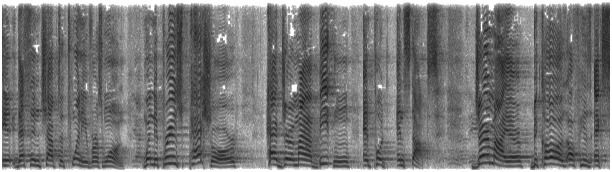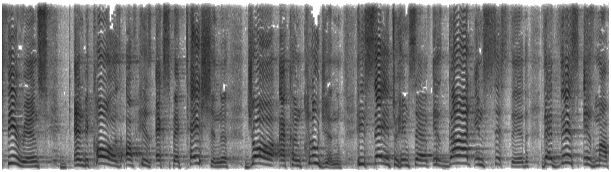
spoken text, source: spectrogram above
in, that's in chapter 20, verse 1, when the priest Pashur had Jeremiah beaten and put in stocks. Jeremiah, because of his experience and because of his expectation, draw a conclusion. He said to himself, If God insisted that this is my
